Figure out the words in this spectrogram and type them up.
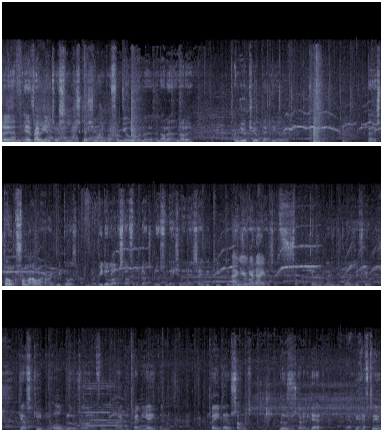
An, a very interesting discussion from you on a, another another on YouTube that you uh, spoke from our heart because we do a lot of stuff for the Dutch Blues Foundation and they say we keep the blues alive. And I say fucking kill the blues because if you just keep the old blues alive from 1928 and play those songs, blues is going to be dead. Yeah. You have to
